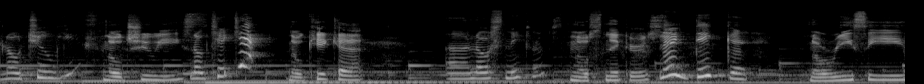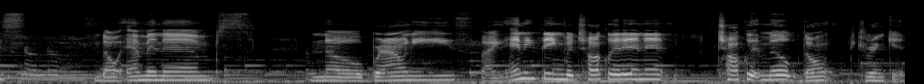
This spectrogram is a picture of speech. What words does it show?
No chewies. No Chewies. No Kit Kat. No Kit Kat. Uh, no Snickers. No Snickers. No Dicker. No Reese's. No, no. No M and M's. No brownies. Like anything with chocolate in it. Chocolate milk. Don't drink it.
